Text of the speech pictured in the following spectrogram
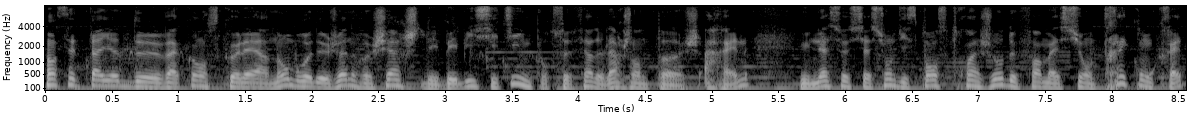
En cette période de vacances scolaires, nombre de jeunes recherchent des babysitting pour se faire de l'argent de poche. À Rennes, une association dispense trois jours de formation très concrète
